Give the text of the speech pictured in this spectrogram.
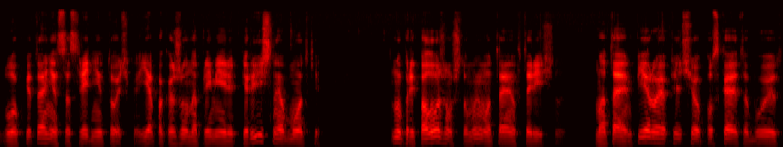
блок питания со средней точкой. Я покажу на примере первичной обмотки. Ну, предположим, что мы мотаем вторичную. Мотаем первое плечо, пускай это будет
